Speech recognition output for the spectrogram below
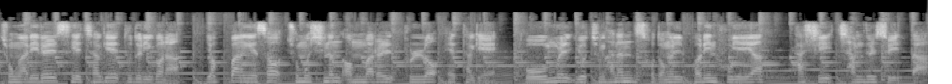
종아리를 세차게 두드리거나 옆방에서 주무시는 엄마를 불러 애타게 도움을 요청하는 소동을 벌인 후에야 다시 잠들 수 있다.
